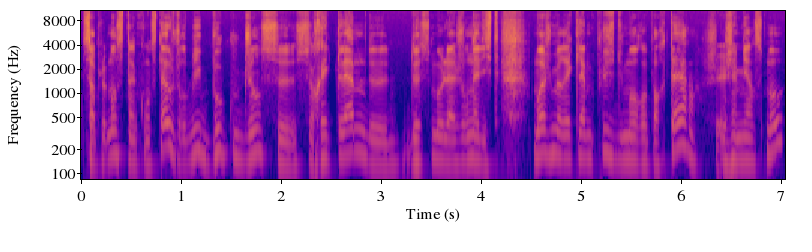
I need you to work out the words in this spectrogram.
Simplement, c'est un constat. Aujourd'hui, beaucoup de gens se, réclament de, ce mot-là, journaliste. Moi, je me réclame plus du mot reporter. J'aime bien ce mot.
